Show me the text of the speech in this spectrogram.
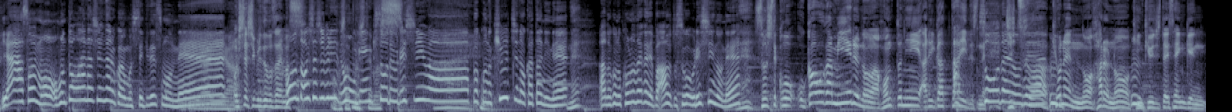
いやーそうもう本当お話になる声も素敵ですもんね。いやいや。お久しぶりでございます。本当お久しぶり。もう元気そうで嬉しいわやっぱこの窮地の方にねね。あのこのコロナ禍でやっぱ会うとすごい嬉しいのね。ね、そしてこうお顔が見えるのは本当にありがたいですね。あそうだよね。実はうん。去年の春の緊急事態宣言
